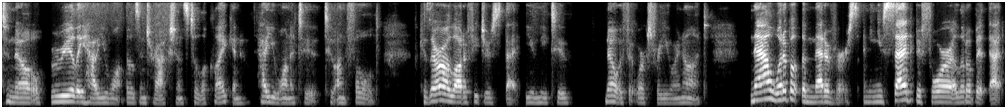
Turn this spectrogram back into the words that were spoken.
to know really how you want those interactions to look like and how you want it to to unfold because there are a lot of features that you need to know if it works for you or not now what about the metaverse i mean you said before a little bit that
